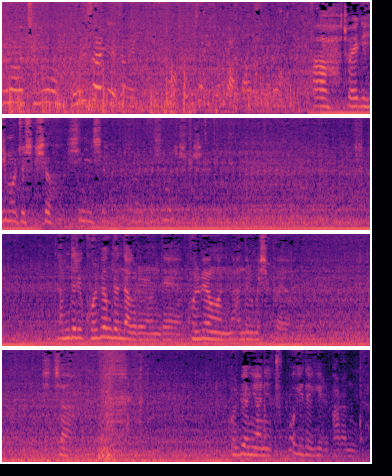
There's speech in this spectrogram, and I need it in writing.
저는 지금 보리쌀 예정했거든요. 보리쌀이 별로 안 나왔어요. 아 저에게 힘을 주십시오. 신이시여 저에게 힘을 주십시오. 남들이 골병 든다 그러는데 골병은 안 들고 싶어요. 진짜 골병이 아닌 축복이 되기를 바랍니다.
